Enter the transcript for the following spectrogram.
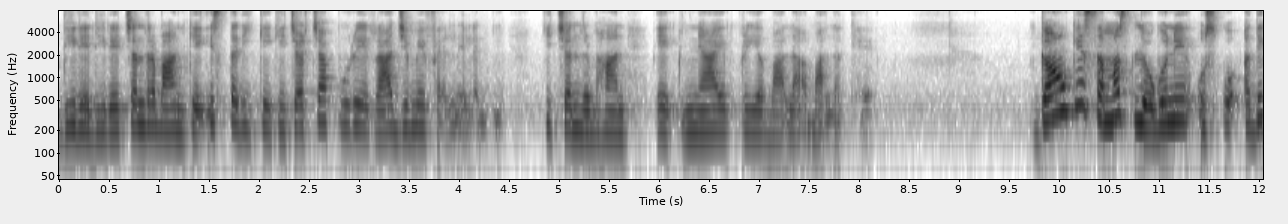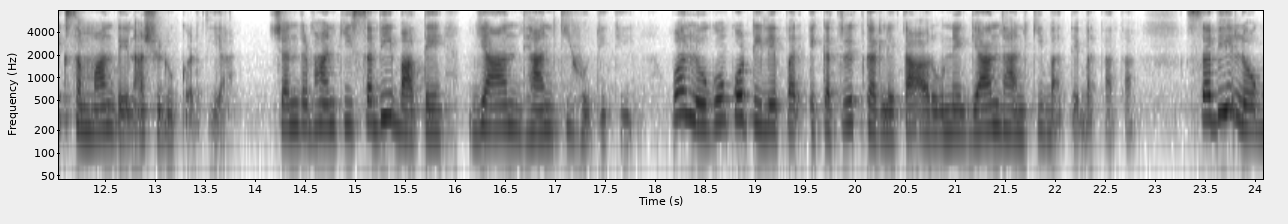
धीरे धीरे चंद्रभान के इस तरीके की चर्चा पूरे राज्य में फैलने लगी कि चंद्रभान एक न्यायप्रिय बाला बालक है। गाँव के समस्त लोगों ने उसको अधिक सम्मान देना शुरू कर दिया। चंद्रभान की सभी बातें ज्ञान ध्यान की होती थी। वह लोगों को टीले पर एकत्रित कर लेता और उन्हें ज्ञान ध्यान की बातें बताता। सभी लोग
